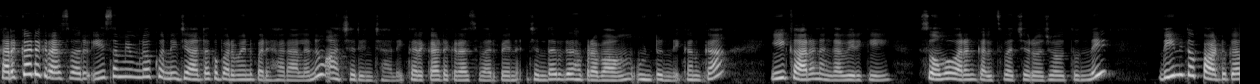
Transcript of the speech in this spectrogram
కర్కాటక రాశి వారు ఈ సమయంలో కొన్ని జాతకపరమైన పరిహారాలను ఆచరించాలి. కర్కాటక రాశి వారిపైన చంద్రగ్రహ ప్రభావం ఉంటుంది కనుక ఈ కారణంగా వీరికి సోమవారం కలిసి వచ్చే రోజు అవుతుంది. దీనితో పాటుగా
